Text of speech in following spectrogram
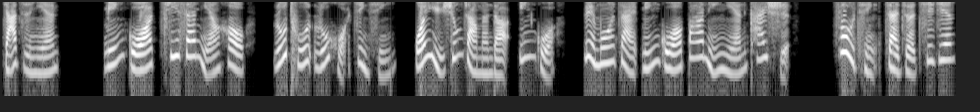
甲子年，民国七三年后，如荼如火进行。我与兄长们的因果，约摸在民国八零年开始。父亲在这期间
